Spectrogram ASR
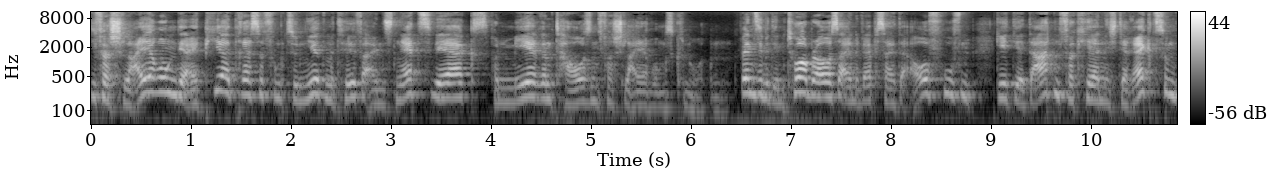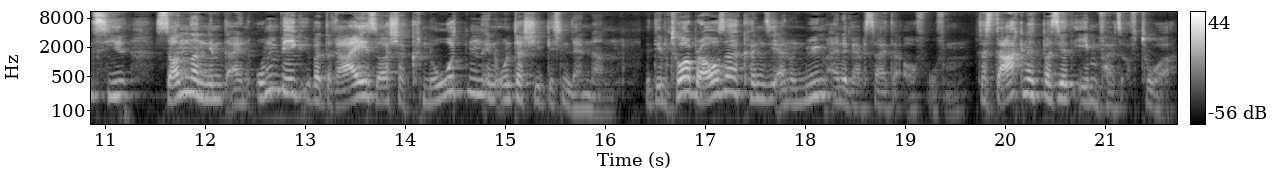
Die Verschleierung der IP-Adresse funktioniert mit Hilfe eines Netzwerks von mehreren tausend Verschleierungsknoten. Wenn Sie mit dem Tor-Browser eine Webseite aufrufen, geht Ihr Datenverkehr nicht direkt zum Ziel, sondern nimmt einen Umweg über drei solcher Knoten in unterschiedlichen Ländern. Mit dem Tor-Browser können Sie anonym eine Webseite aufrufen. Das Darknet basiert ebenfalls auf Tor.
